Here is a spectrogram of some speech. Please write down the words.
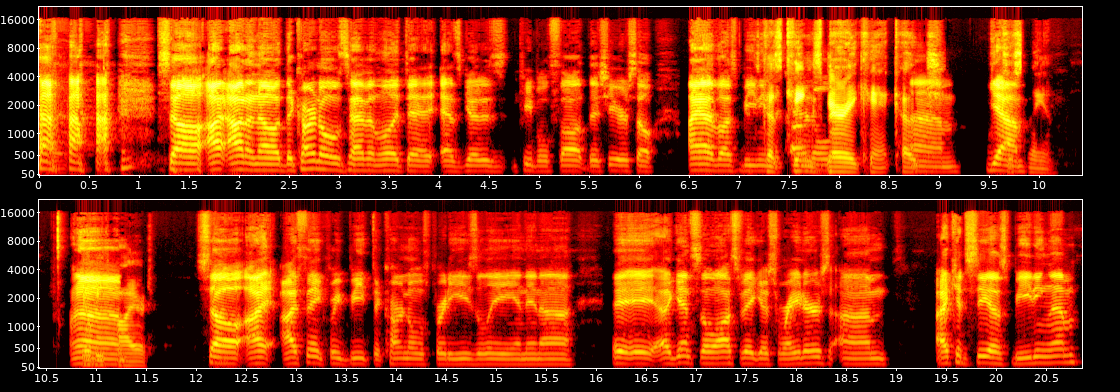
so I, I don't know. The Cardinals haven't looked at, as good as people thought this year. So I have us beating Because. Kingsbury can't coach. Um, yeah. Just saying. He'll be Um, fired. So I I think we beat the Cardinals pretty easily, and then uh against the Las Vegas Raiders, um I could see us beating them,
